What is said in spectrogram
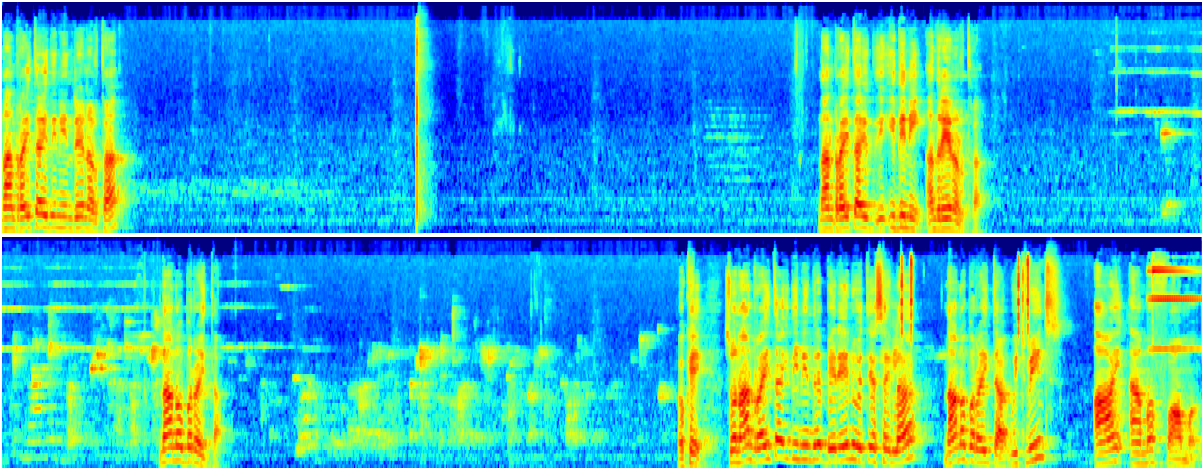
ನಾನು ರೈತ ಇದ್ದೀನಿ ಅಂದ್ರೆ ಏನರ್ಥ? ನಾನು ರೈತ ಇದ್ದಿ- ಇದ್ದೀನಿ ಅಂದರೆ ಏನರ್ಥ? ನಾನೊಬ್ಬ ರೈತ. ಓಕೆ ಸೊ ನಾನು ರೈತ ಇದ್ದೀನಿ ಅಂದರೆ ಬೇರೆ ಏನು ವ್ಯತ್ಯಾಸ ಇಲ್ಲ. ನಾನೊಬ್ಬ ರೈತ which means I am a farmer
